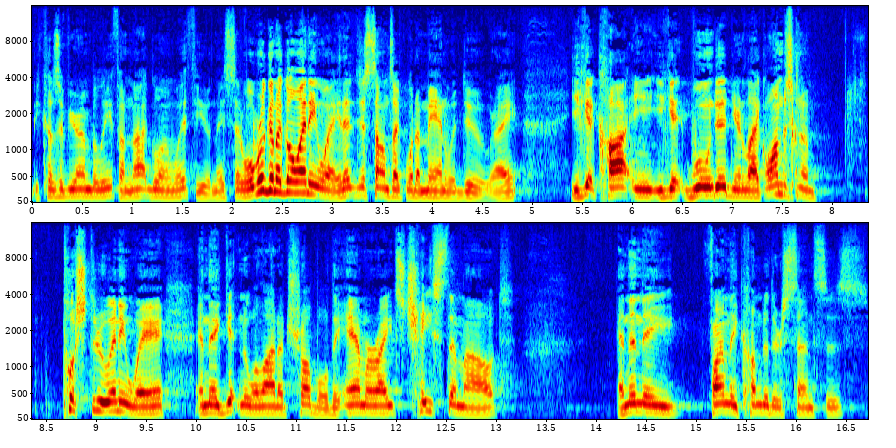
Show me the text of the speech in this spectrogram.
because of your unbelief, I'm not going with you. And they said, Well, we're going to go anyway. That just sounds like what a man would do, right? You get caught, and you get wounded, and you're like, Oh, I'm just going to push through anyway. And they get into a lot of trouble. The Amorites chase them out, and then they finally come to their senses.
